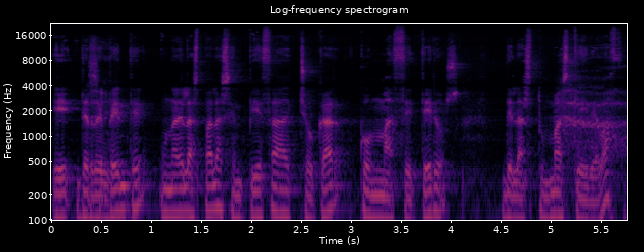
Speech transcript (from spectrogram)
Eh, de repente, una de las palas empieza a chocar con maceteros de las tumbas que hay debajo,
